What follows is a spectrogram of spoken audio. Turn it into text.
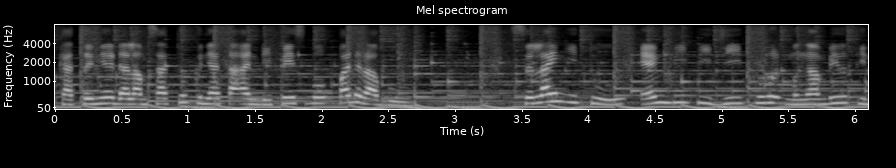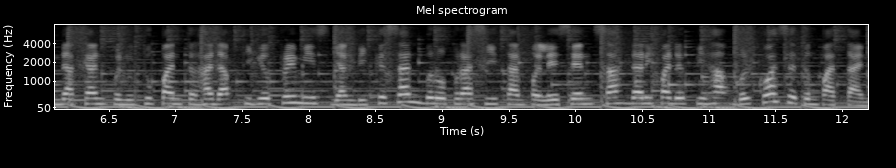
katanya dalam satu kenyataan di Facebook pada Rabu. Selain itu, MBPG turut mengambil tindakan penutupan terhadap tiga premis yang dikesan beroperasi tanpa lesen sah daripada pihak berkuasa tempatan.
